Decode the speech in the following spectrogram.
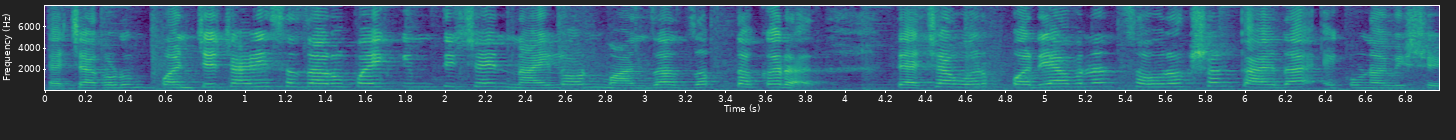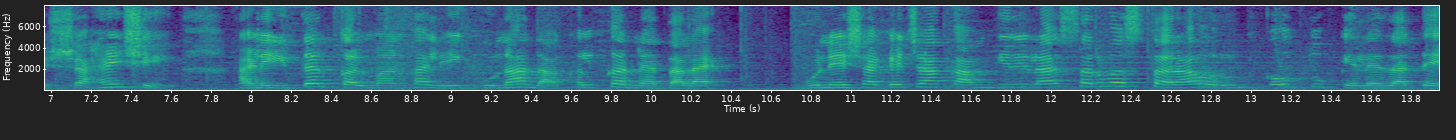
त्याच्याकडून पंचेचाळीस हजार रुपये किमतीचे नायलॉन मांजा जप्त करत त्याच्यावर पर्यावरण संरक्षण कायदा एकोणावीसशे शहाऐंशी आणि इतर कलमांखाली गुन्हा दाखल करण्यात आलाय. गुन्हे शाखेच्या कामगिरीला सर्व स्तरावरून कौतुक केले जाते.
